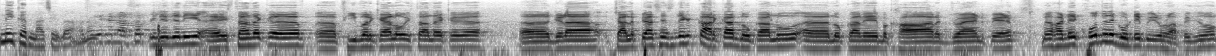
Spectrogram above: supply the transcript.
ਨਹੀਂ ਕਰਨਾ ਚਾਹੀਦਾ ਹੈ ਨਾ ਡਾਕਟਰ ਸਾਹਿਬ ਪਿਛਲੇ ਦਿਨੀ ਅ, ਇਸ ਤਰ੍ਹਾਂ ਦਾ ਇੱਕ ਫੀਵਰ ਕਹਿ ਲਓ ਇਸ ਤਰ੍ਹਾਂ ਦਾ ਇੱਕ ਜਿਹੜਾ ਚੱਲ ਪਿਆ ਸੀ ਇਸ ਦੇ ਘਰ ਘਰ ਲੋਕਾਂ ਨੂੰ ਲੋਕਾਂ ਦੇ ਬੁਖਾਰ ਜੁਆਇੰਟ ਪੇਨ ਮੈਂ ਸਾਡੇ ਖੁਦ ਦੇ ਗੋਡੇ ਪੀੜ ਹੋਣਾ ਪਏ ਜਦੋਂ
